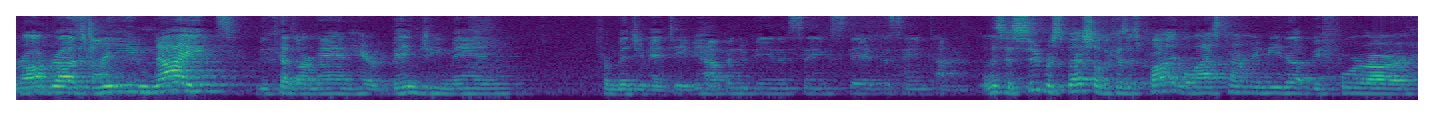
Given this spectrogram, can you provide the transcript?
the RawBrahs reunite because our man here, Benji Man from Benji Man TV. happened to be in the same state at the same time. And this is super special because it's probably the last time we meet up before our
